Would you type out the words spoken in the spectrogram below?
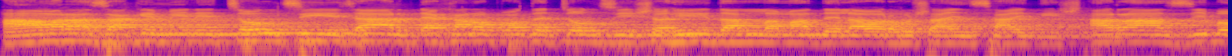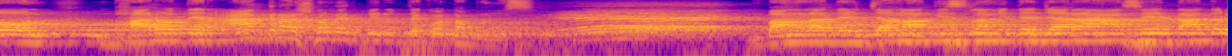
আমরা যাকে মেনে চলছি, যার দেখানো পথে চলছি, শহীদ আল্লামা দেলাওয়ার হোসাইন সাইদি সারা জীবন ভারতের আগ্রাসনের বিরুদ্ধে কথা বলেছে। বাংলাদেশ জামাত ইসলামীতে যারা আছে, তাদের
